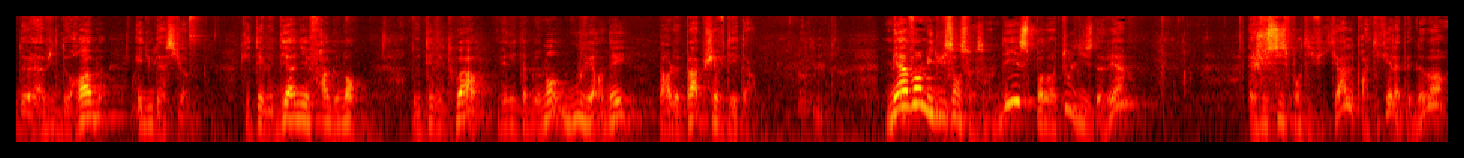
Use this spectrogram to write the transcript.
de la ville de Rome et du Latium, qui était le dernier fragment de territoire véritablement gouverné par le pape chef d'État. Mais avant 1870, pendant tout le 19e, la justice pontificale pratiquait la peine de mort.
